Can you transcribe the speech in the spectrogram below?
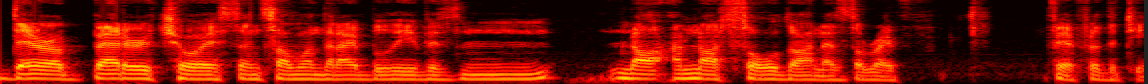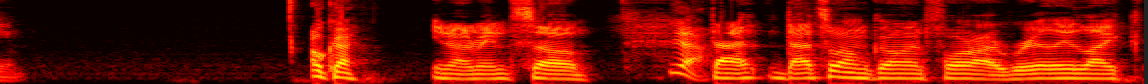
they're a better choice than someone that I believe is n- not I'm not sold on as the right fit for the team. Okay. You know what I mean? So yeah, that that's what I'm going for. I really like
